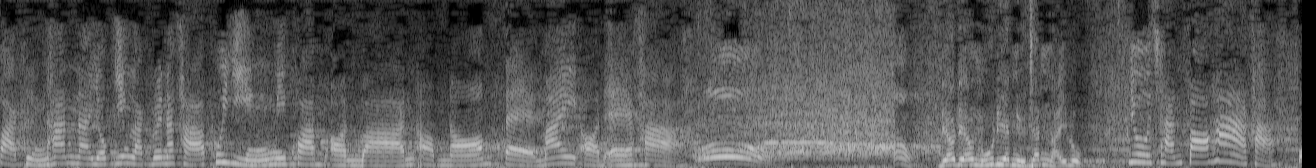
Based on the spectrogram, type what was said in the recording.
ฝากถึงท่านนายกยิ่งรักษณ์ด้วยนะคะ ผู้หญิงมีความอ่อนหวานอ่อมน้อม แต่ไม่อ่อนแอค่ะโอ้ เอ้าเดี๋ยวเดี๋ยวหนูเรียนอยู่ชั้นไหนลูกอยู่ชั้นป .5 ค่ะป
